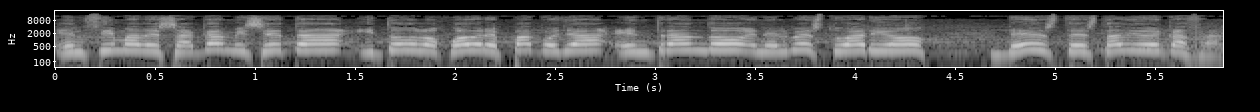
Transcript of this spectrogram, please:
encima de esa camiseta. Y todos los jugadores Paco ya entrando en el vestuario de este estadio de Kazán.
